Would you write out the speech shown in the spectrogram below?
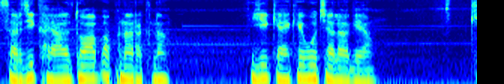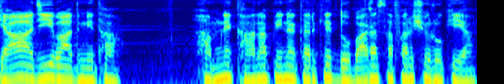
सर जी, ख्याल तो आप अपना रखना। ये कह के वो चला गया। क्या अजीब आदमी था। हमने खाना पीना करके दोबारा सफ़र शुरू किया।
